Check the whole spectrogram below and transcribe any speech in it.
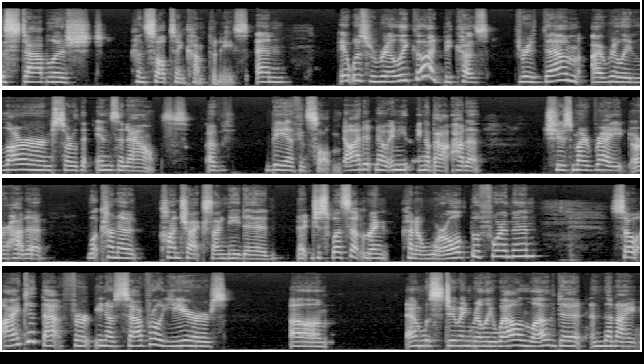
established consulting companies. And it was really good because through them, I really learned sort of the ins and outs of being a consultant. I didn't know anything about how to choose my rate or how to, what kind of contracts I needed. It just wasn't my kind of world before then. So I did that for, you know, several years um, and was doing really well and loved it. And then I,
